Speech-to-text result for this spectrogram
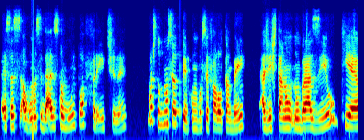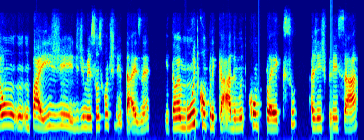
essas algumas cidades estão muito à frente, né? Mas tudo no seu tempo, como você falou também, a gente está no, no, Brasil, que é um, um país de, de, dimensões continentais, né? Então é muito complicado, é muito complexo a gente pensar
